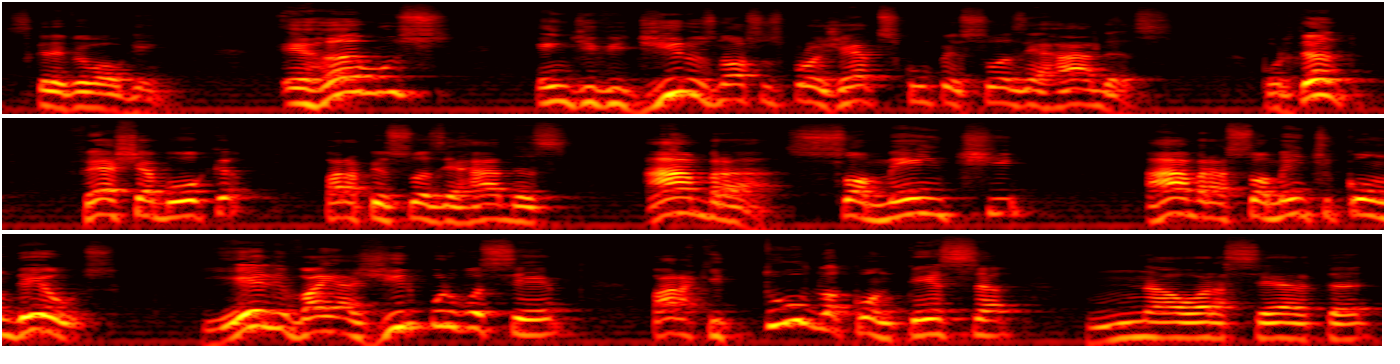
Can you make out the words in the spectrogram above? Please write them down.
escreveu alguém. Erramos em dividir os nossos projetos com pessoas erradas. Portanto, feche a boca para pessoas erradas, abra somente abra somente com Deus, que Ele vai agir por você para que tudo aconteça na hora certa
